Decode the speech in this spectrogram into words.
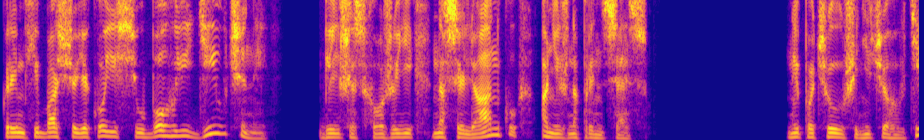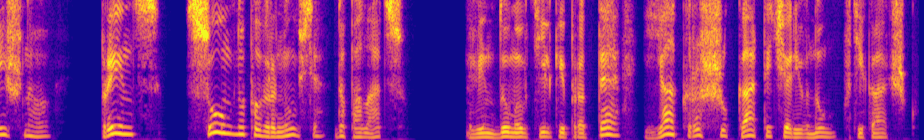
крім хіба що якоїсь убогої дівчини, більше схожої на селянку, аніж на принцесу. Не почувши нічого втішного, принц сумно повернувся до палацу. Він думав тільки про те, як розшукати чарівну втікачку.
